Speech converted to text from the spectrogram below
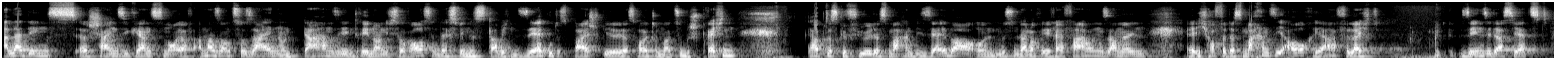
Allerdings äh, scheinen sie ganz neu auf Amazon zu sein und da haben sie den Dreh noch nicht so raus und deswegen ist es, glaube ich, ein sehr gutes Beispiel, das heute mal zu besprechen habe das Gefühl, das machen die selber und müssen da noch ihre Erfahrungen sammeln. Äh, ich hoffe, das machen sie auch. Ja, vielleicht sehen Sie das jetzt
